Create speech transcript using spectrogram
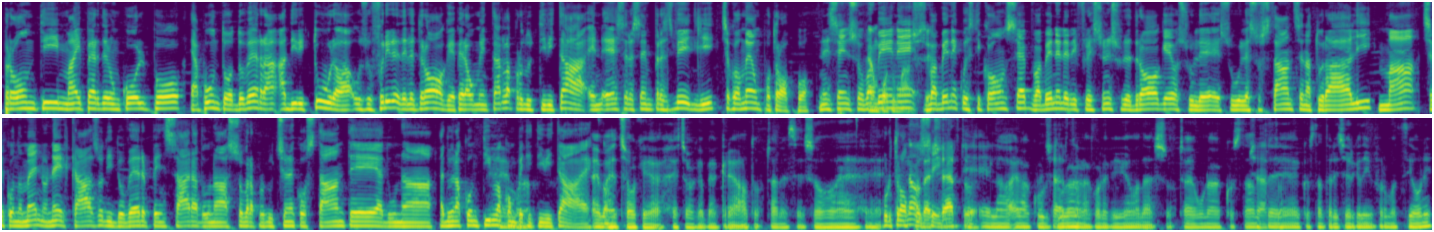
pronti, mai perdere un colpo e appunto dover addirittura usufruire delle droghe per aumentare la produttività e essere sempre svegli, secondo me è un po' troppo. Nel senso va, bene, much, sì. va bene questi concept, va bene le riflessioni sulle droghe o sulle, sulle sostanze naturali, ma secondo me non è il caso caso di dover pensare ad una sovrapproduzione costante, ad una, ad una continua eh, competitività. Ma, ecco. eh, ma è ciò, che, è ciò che abbiamo creato, cioè nel senso è, è purtroppo no, beh, certo. è, è, la, è, la, cultura certo. nella quale viviamo adesso, cioè una costante, certo. costante ricerca di informazioni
